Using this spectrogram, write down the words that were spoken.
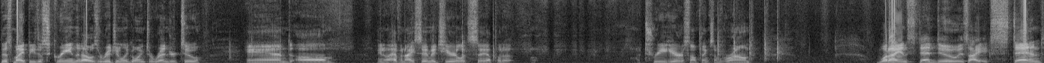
this might be the screen that I was originally going to render to and um, you know I have a nice image here let's say I put a, a tree here or something some ground. What I instead do is I extend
